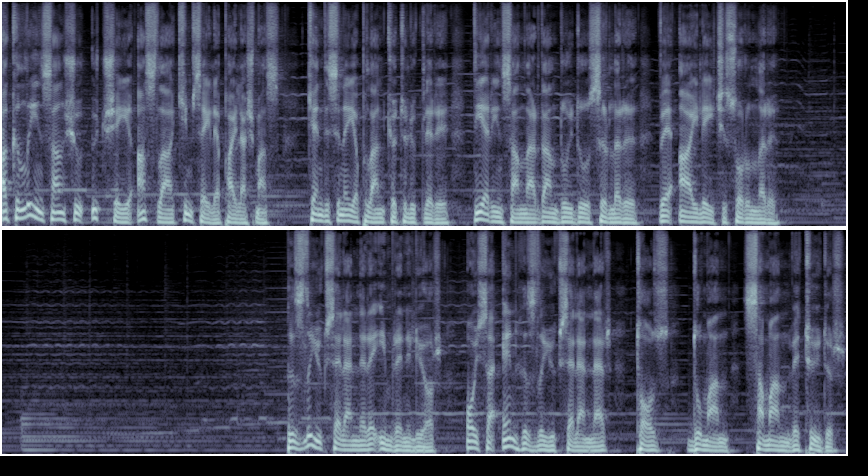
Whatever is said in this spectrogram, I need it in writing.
Akıllı insan şu üç şeyi asla kimseyle paylaşmaz. Kendisine yapılan kötülükleri, diğer insanlardan duyduğu sırları ve aile içi sorunları. Hızlı yükselenlere imreniliyor. Oysa en hızlı yükselenler toz, duman, saman ve tüydür.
